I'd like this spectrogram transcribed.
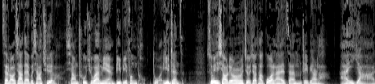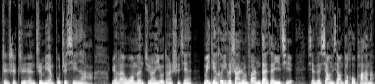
在老家待不下去了，想出去外面避避风头，躲一阵子。所以小刘就叫他过来咱们这边了。哎呀，真是知人知面不知心啊！原来我们居然有段时间每天和一个杀人犯待在一起，现在想想都后怕呢。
